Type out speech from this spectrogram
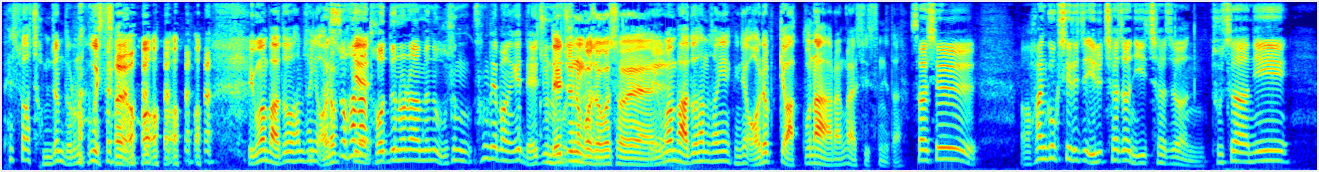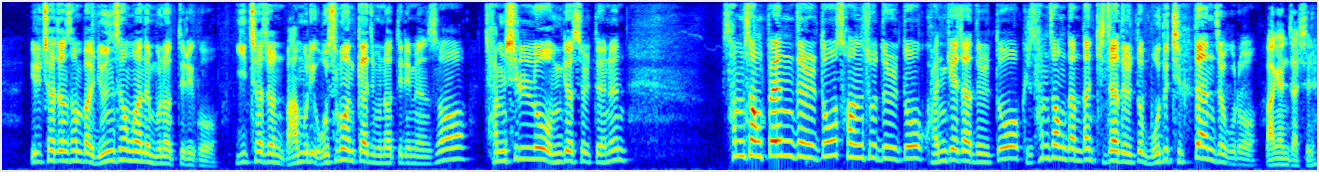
패수가 점점 늘어나고 있어요. 이것만 봐도 삼성이 어렵게 하나 더 늘어나면 우승 상대방에게 내주는 내주는 거잖아요. 거죠, 그렇죠. 예. 네. 이것만 봐도 삼성이 굉장히 어렵게 왔구나라는 걸 알 수 있습니다. 사실 어, 한국 시리즈 1차전, 2차전 두산이 1차전 선발 윤성환을 무너뜨리고 2차전 마무리 오승원까지 무너뜨리면서 잠실로 옮겼을 때는 삼성 팬들도 선수들도 관계자들도 그리고 삼성 담당 기자들도 모두 집단적으로 망연자실.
